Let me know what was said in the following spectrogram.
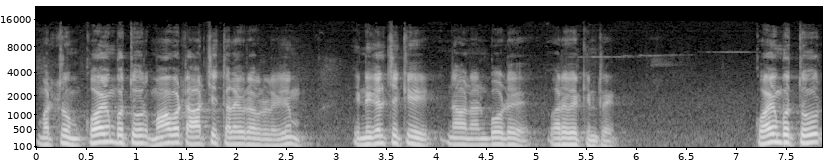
மற்றும் கோயம்புத்தூர் மாவட்ட ஆட்சித்தலைவர் அவர்களையும் இந்நிகழ்ச்சிக்கு நான் அன்போடு வரவேற்கின்றேன். கோயம்புத்தூர்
